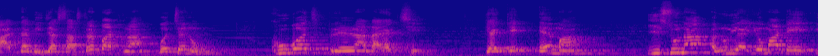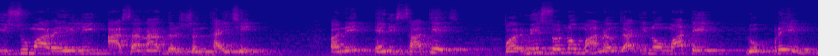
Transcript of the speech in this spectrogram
આજના બીજા શાસ્ત્રપાઠના વચનો ખૂબ જ પ્રેરણાદાયક છે. કેમ કે એમાં ઈસુના અનુયાયીઓ માટે ઈસુમાં રહેલી આશાના દર્શન થાય છે. અને એની સાથે જ પરમેશ્વરનો માનવ જાતિનો માટેનો પ્રેમ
